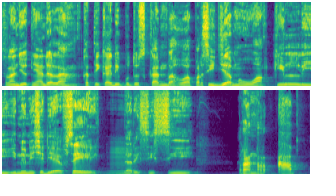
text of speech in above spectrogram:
Selanjutnya adalah ketika diputuskan bahwa Persija mewakili Indonesia di AFC dari sisi runner up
